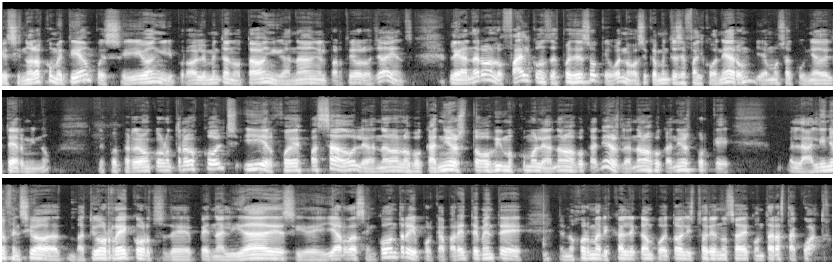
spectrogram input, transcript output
que si no las cometían, pues se iban y probablemente anotaban y ganaban el partido de los Giants. Le ganaron a los Falcons después de eso, que bueno, básicamente se falconearon, ya hemos acuñado el término. Después perdieron contra los Colts y el jueves pasado le ganaron a los Buccaneers. Todos vimos cómo le ganaron a los Buccaneers. Le ganaron a los Buccaneers porque la línea ofensiva batió récords de penalidades y de yardas en contra y porque aparentemente el mejor mariscal de campo de toda la historia no sabe contar hasta cuatro.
